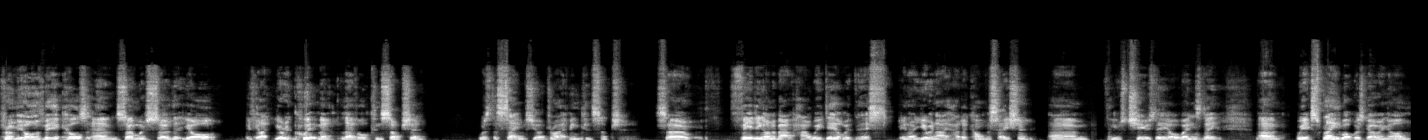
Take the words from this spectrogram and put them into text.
from your vehicles, um, so much so that your, if you like, your equipment level consumption was the same as your driving consumption. So, feeding on about how we deal with this, you know, you and I had a conversation. Um, I think it was Tuesday or Wednesday, um, we explained what was going on,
